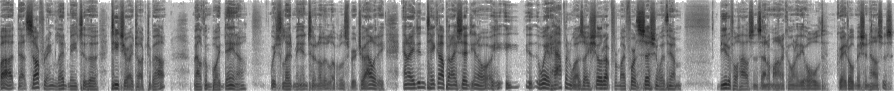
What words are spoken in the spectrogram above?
But that suffering led me to the teacher I talked about, Malcolm Boyd Dana, which led me into another level of spirituality. And I didn't take up, and I said, you know, he, he, the way it happened was I showed up for my fourth session with him. Beautiful house in Santa Monica, one of the old, great old mission houses.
